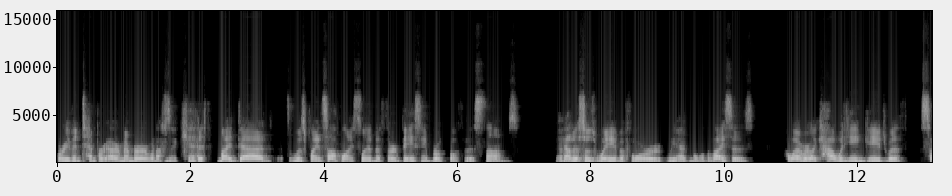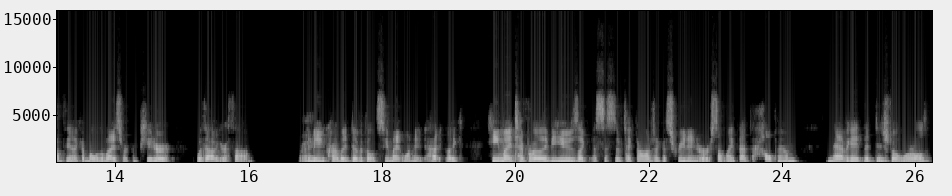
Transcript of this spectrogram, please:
or even temporary. I remember when I was a kid, my dad was playing softball and he slid in the third base and he broke both of his thumbs. Yeah. Now, this was way before we had mobile devices. However, like how would he engage with something like a mobile device or a computer without your thumb. Right. It'd be incredibly difficult. So you might want to like he might temporarily be used like assistive technology, like a screen reader or something like that, to help him navigate the digital world.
